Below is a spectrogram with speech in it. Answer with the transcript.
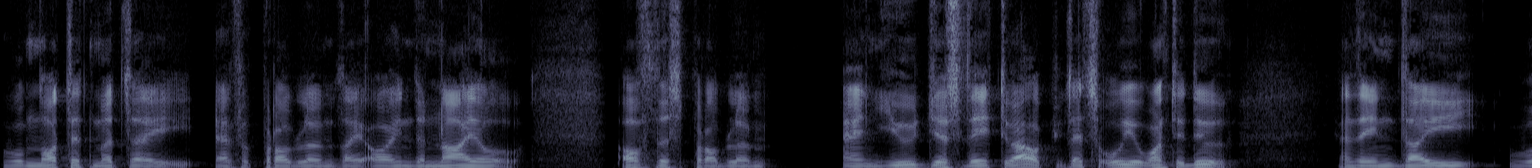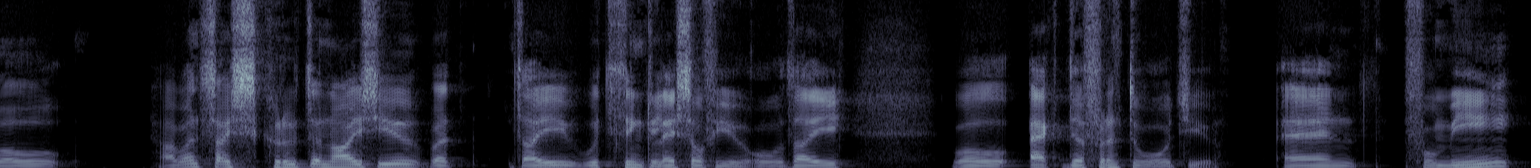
will not admit they have a problem. They are in denial of this problem and you just there to help. That's all you want to do. And then they will, I won't say scrutinize you, but they would think less of you or they will act different towards you. And for me,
